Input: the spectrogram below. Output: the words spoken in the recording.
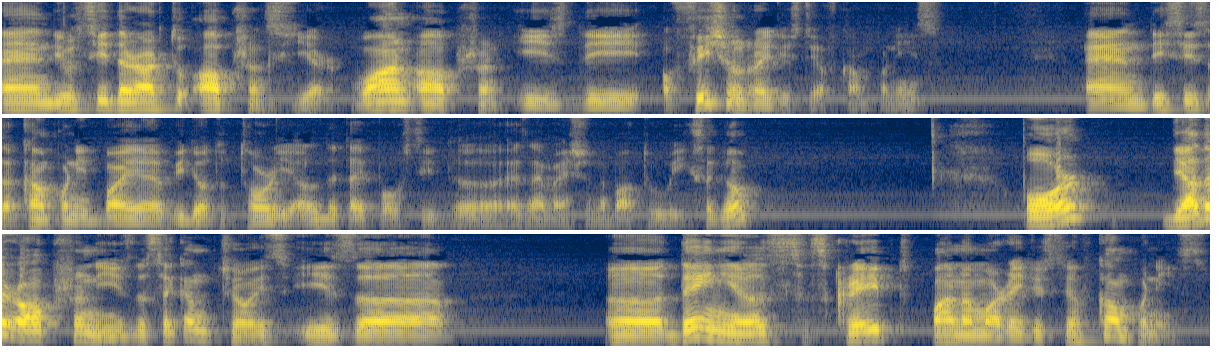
and you'll see there are two options here. One option is the official registry of companies, and this is accompanied by a video tutorial that I posted, uh, as I mentioned, about two weeks ago. Or the other option is, the second choice is uh, uh, Daniel's scraped Panama registry of companies,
